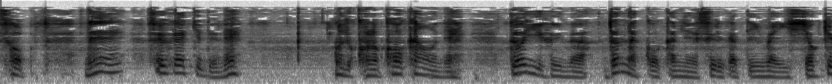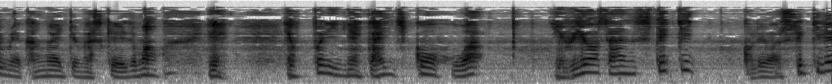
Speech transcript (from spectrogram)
そう、ねそういうわけでね、まずこの交換をね、どういうふうな、どんな交換にするかって今一生懸命考えてますけれども、え、やっぱりね、第一候補は、指輪さん素敵これは捨てきれな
